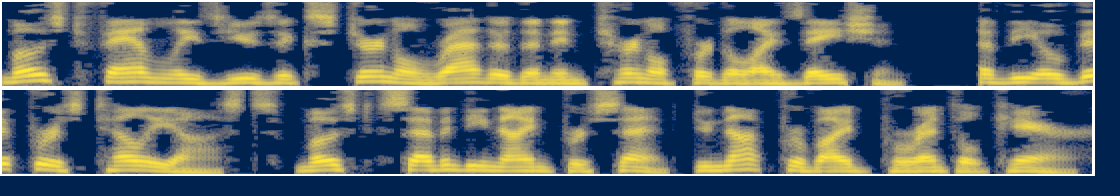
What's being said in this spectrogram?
Most families use external rather than internal fertilization. Of the oviparous teleosts, most 79%, do not provide parental care.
